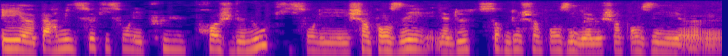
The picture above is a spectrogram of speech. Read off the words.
Et euh, parmi ceux qui sont les plus proches de nous, qui sont les chimpanzés, il y a deux sortes de chimpanzés. Il y a le chimpanzé euh,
